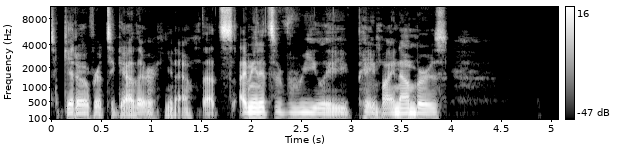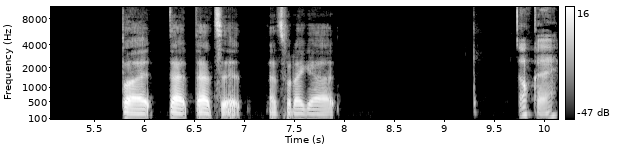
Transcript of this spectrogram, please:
to get over it together. You know that's I mean it's really paint by numbers. But that that's it. That's what I got. okay.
